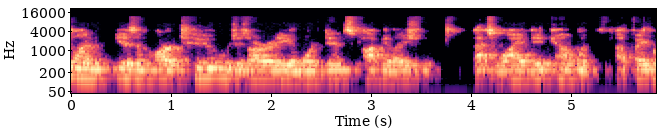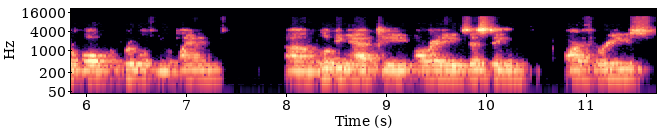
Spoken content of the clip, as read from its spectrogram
one is an R two, which is already a more dense population. That's why it did come with a favorable approval from the planning. Um, looking at the already existing R threes,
